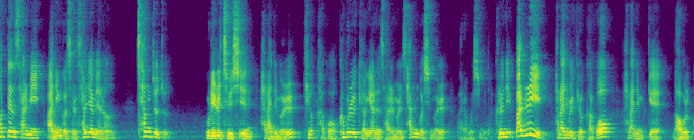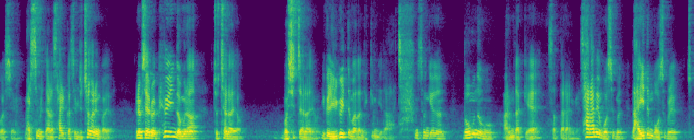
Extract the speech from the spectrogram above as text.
헛된 삶이 아닌 것을 살려면은 창조주, 우리를 지으신 하나님을 기억하고 그분을 경외하는 삶을 사는 것임을 말하고 있습니다. 그러니 빨리 하나님을 기억하고 하나님께 나올 것을, 말씀을 따라 살 것을 요청하는 거예요. 그러면서 여러분 표현이 너무나 좋잖아요. 멋있잖아요. 이걸 읽을 때마다 느낍니다. 참 성경은 너무너무 아름답게 썼다라는 거예요. 사람의 모습은 나이 든 모습을 쭉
